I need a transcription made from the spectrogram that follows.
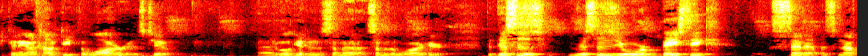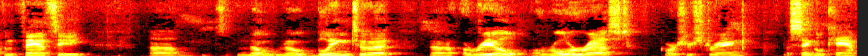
depending on how deep the water is too. Uh, and we'll get into some of some of the water here. But this is this is your basic setup. It's nothing fancy, um, no no bling to it. Uh, a reel, a roller rest, of course your string, a single cam.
